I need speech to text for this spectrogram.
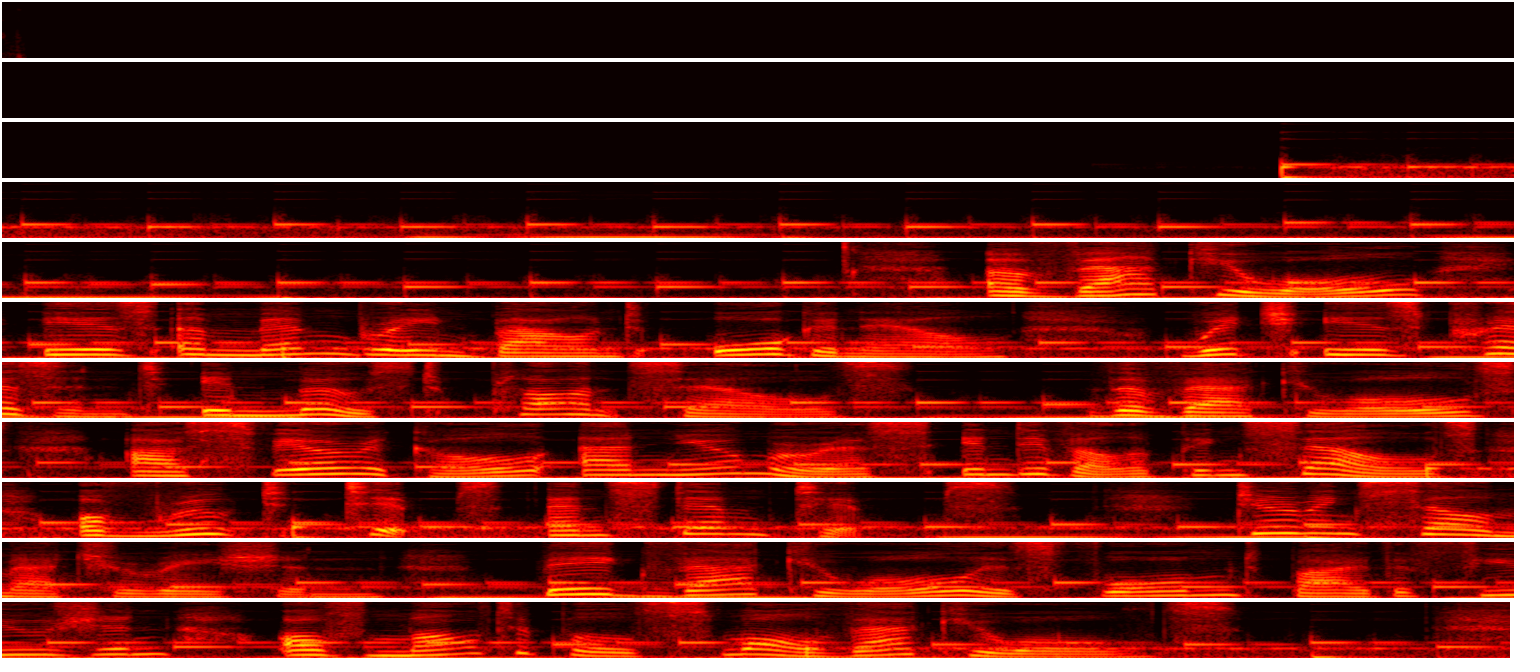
A vacuole is a membrane-bound organelle which is present in most plant cells. The vacuoles are spherical and numerous in developing cells of root tips and stem tips. During cell maturation, big vacuole is formed by the fusion of multiple small vacuoles.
